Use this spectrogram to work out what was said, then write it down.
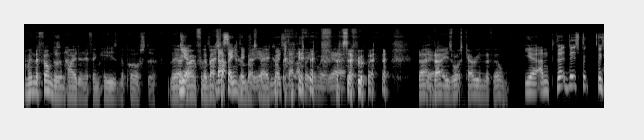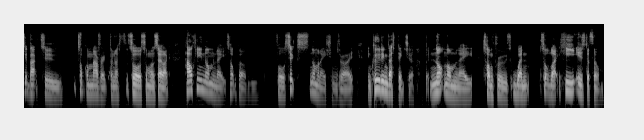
I mean, the film doesn't hide anything. He's the poster. They are Yeah, going for the best that actor same and picture, best yeah, we makeup. mentioned that week, didn't we? Yeah. That's. Uh, that, Yeah. that is what's carrying the film. Yeah, and th- this brings it back to Top Gun Maverick. When I saw someone say like, "How can you nominate Top Gun for six nominations, right, including Best Picture, but not nominate Tom Cruise when sort of like he is the film,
